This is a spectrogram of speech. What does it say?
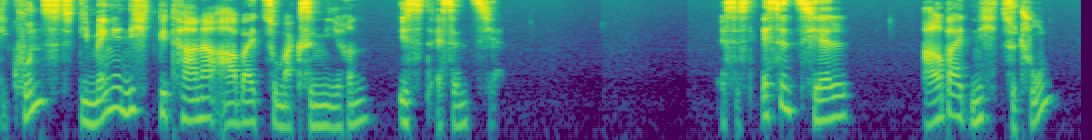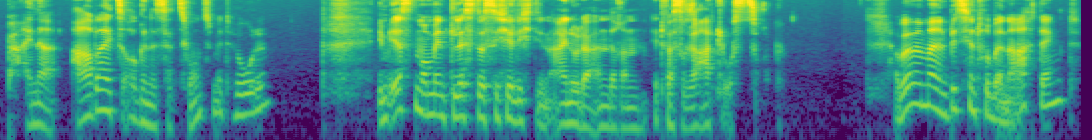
die Kunst, die Menge nicht getaner Arbeit zu maximieren, ist essentiell. Es ist essentiell, Arbeit nicht zu tun bei einer Arbeitsorganisationsmethode. Im ersten Moment lässt das sicherlich den ein oder anderen etwas ratlos zurück. Aber wenn man ein bisschen drüber nachdenkt,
